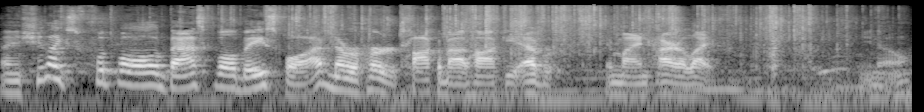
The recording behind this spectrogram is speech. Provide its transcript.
mean, she likes football, basketball, baseball. I've never heard her talk about hockey ever in my entire life. You know,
